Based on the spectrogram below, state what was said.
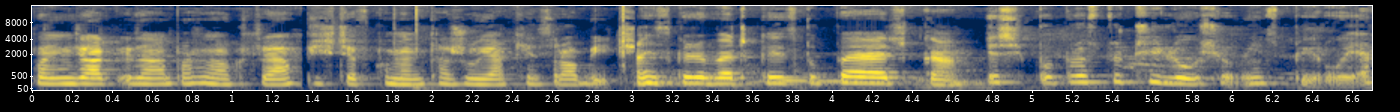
Poniedziałek idę na paznokcie. Piszcie w komentarzu, jakie zrobić. Jest gryweczka, jest dupeczka. Ja się po prostu chillusią inspiruję.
